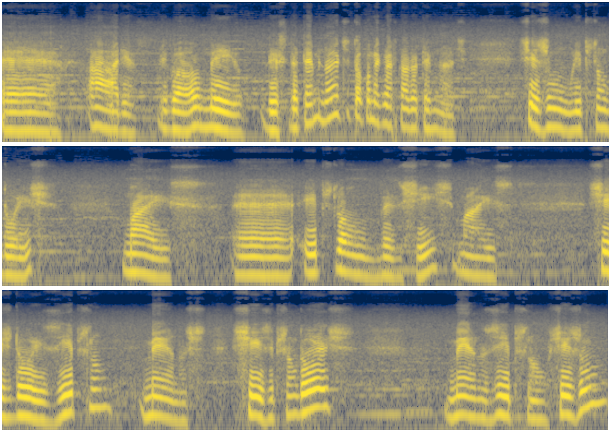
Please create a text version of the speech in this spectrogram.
é, a área igual ao meio desse determinante, então como é que vai ficar o determinante? x1, y2 mais é, y vezes x mais x2y menos xy2 menos yx1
